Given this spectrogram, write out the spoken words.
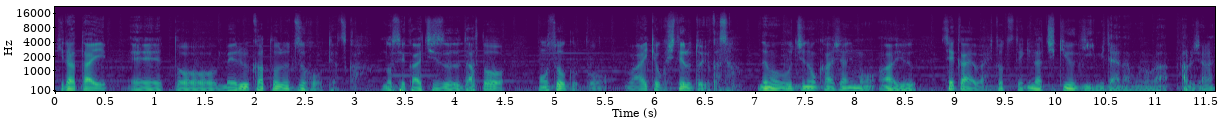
平たい、えーと、メルカトル図法ってやつか。の世界地図だとものすごくこう愛曲してるというかさ。でもうちの会社にもああいう世界は一つ的な地球儀みたいなものがあるじゃない？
